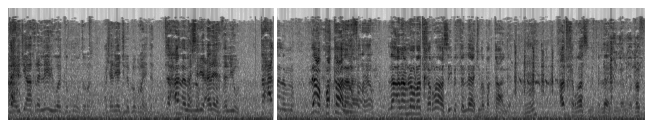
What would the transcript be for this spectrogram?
ها يجي آخر الليل يوقف موتره عشان يجلب البريده تحلل أسري عليه فليون تحلل منه لا بقال وفره أنا. يرحم. لا أنا من اول أدخل رأسي بالثلاجة بالبقالة. أدخل راسي بالثلاجه والله بالف-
